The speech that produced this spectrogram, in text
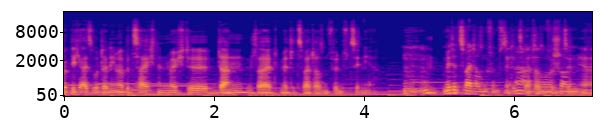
wirklich als Unternehmer bezeichnen möchte, dann seit Mitte 2015, ja. Mhm. Mitte 2015. Mitte 2015, ne? also schon, ja.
